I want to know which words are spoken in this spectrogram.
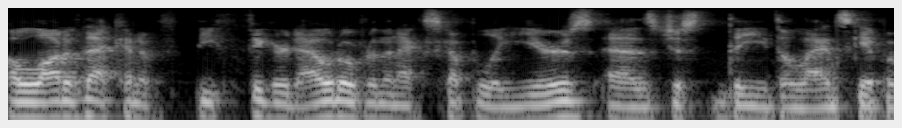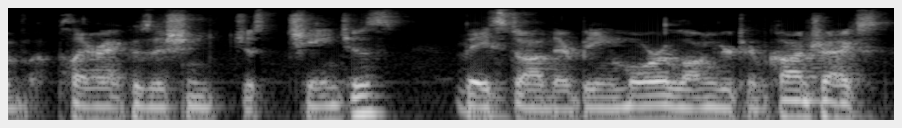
a lot of that kind of be figured out over the next couple of years as just the the landscape of player acquisition just changes mm-hmm. based on there being more longer term contracts,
